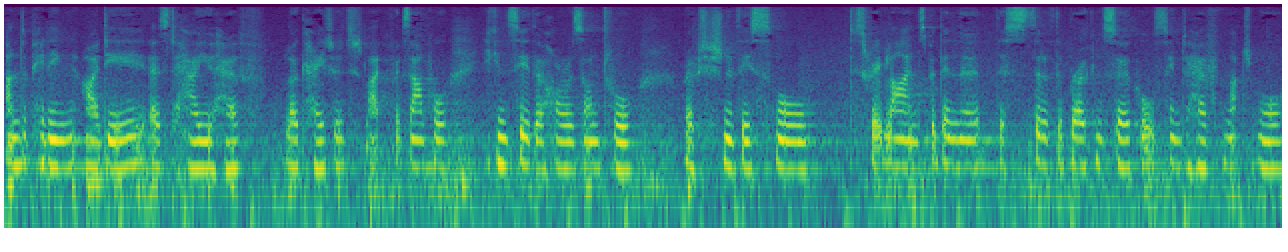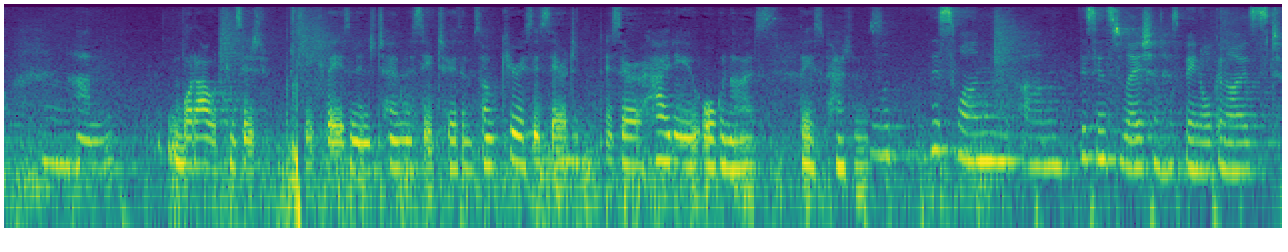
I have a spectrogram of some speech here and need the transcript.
underpinning idea as to how you have located. Like, for example, you can see the horizontal repetition of these small discrete lines, but then the, the sort of the broken circles seem to have much more mm. um, what I would consider particularly as an indeterminacy to them. So I'm curious: is there a, is there a, how do you organise these patterns? Well, this one, um, this installation has been organised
